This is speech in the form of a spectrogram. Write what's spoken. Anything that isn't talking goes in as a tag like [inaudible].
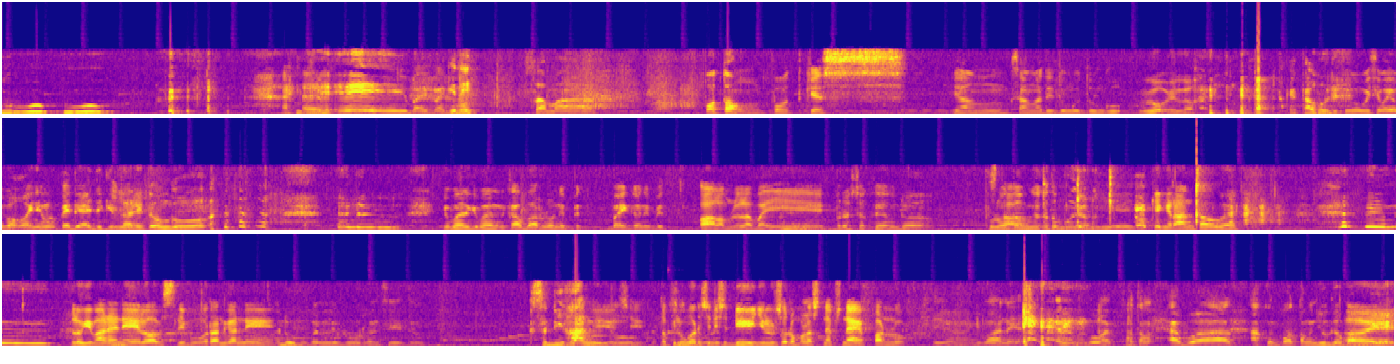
Uh, uh. Anjir. Eh, eh, balik lagi nih sama Potong podcast yang sangat ditunggu-tunggu. Yo elah. [laughs] Kayak tahu ditunggu sama siapa ya pokoknya mah pede aja kita Iya. ditunggu. [laughs] Aduh. Gimana gimana kabar lu nih Pit? Baik gak nih Pit? Oh, alhamdulillah baik. Aduh, Berasa kayak udah puluhan tahun gak ketemu ya? Iya, kayak ngerantau gue. [laughs] Lu gimana nih? Lu habis liburan kan nih? Aduh bukan liburan sih itu Kesedihan Iya itu sih. Tapi lu gak ada sedih-sedihnya, lu sono malah snap-snapan lu. Iya gimana ya Kan buat potong eh buat akun potong juga bang Oh, iya.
